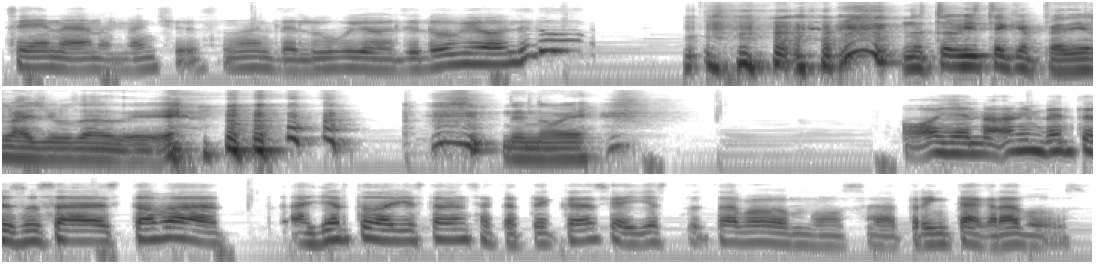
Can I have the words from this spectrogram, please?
Sí, nada, no manches, ¿no? El diluvio, el diluvio, el diluvio. no tuviste que pedir la ayuda de, de Noé. Oye, no, no inventes, o sea, estaba, ayer todavía estaba en Zacatecas y ayer estábamos a 30 grados.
